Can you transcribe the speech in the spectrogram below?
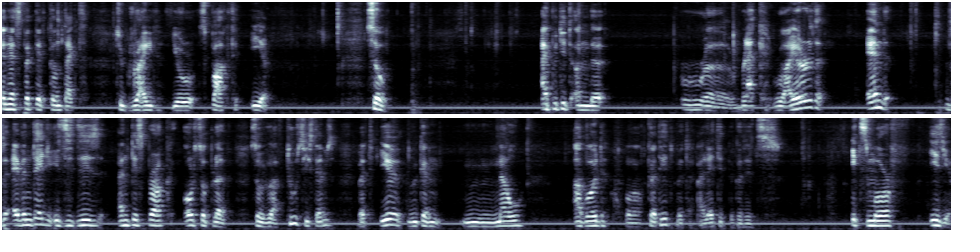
unexpected contact to grind your sparked ear. So I put it on the uh, black wired and the advantage is this anti-spark also plug so you have two systems but here we can now avoid or cut it but I let it because it's it's more easier.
